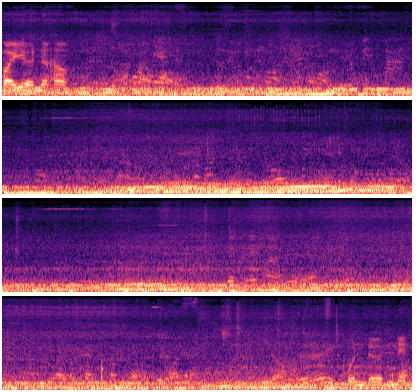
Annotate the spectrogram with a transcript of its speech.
ค่อยเยินนะครับพี่น้องเอ้ยคนเดินเน่น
